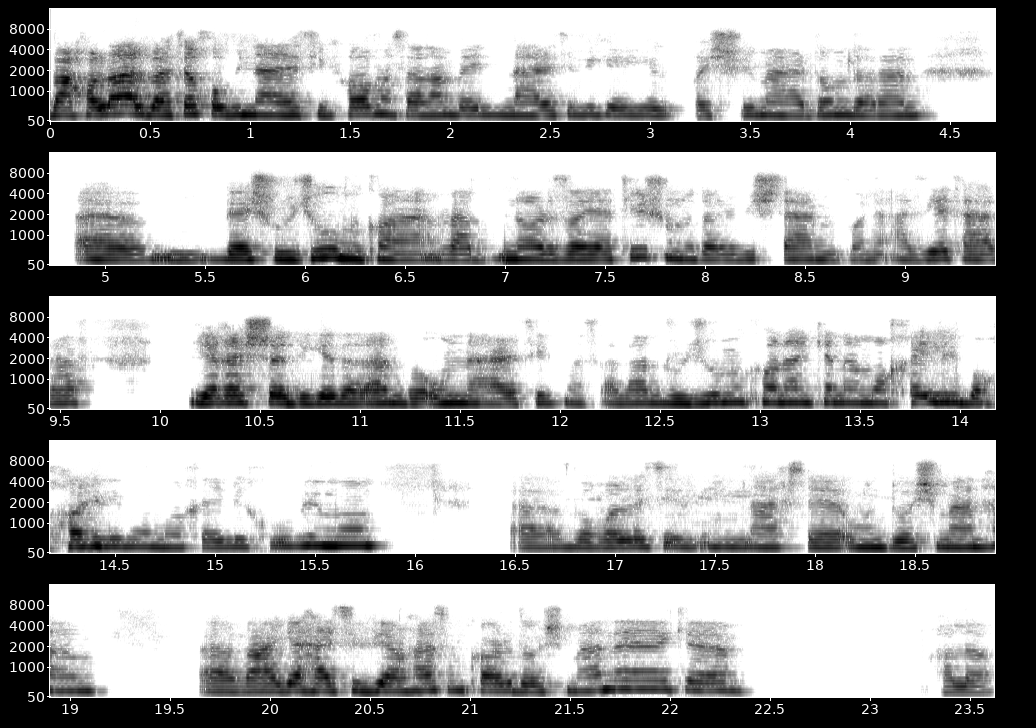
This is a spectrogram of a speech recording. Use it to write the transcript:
و حالا البته خب این narrative ها مثلا به این narrative ی که یه قشری مردم دارن بهش رجوع می‌کنن و نارضایتیشون رو داره بیشتر می‌کنه. از یه طرف یه قشر دیگه دارن به اون narrative مثلا رجوع می‌کنن که نه ما خیلی باحالیم و ما خیلی خوبیم و به قول این نقشه اون دشمن هم و اگه هر چیزی هم هست اون کار دشمنه که حالا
